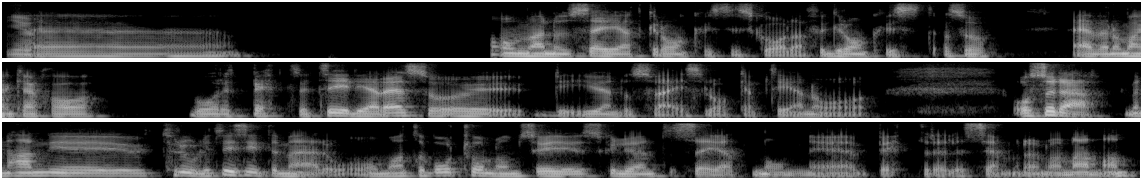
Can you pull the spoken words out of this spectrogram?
Ja. Eh, om man nu säger att Granqvist är skadad. För Granqvist, alltså, även om han kanske har varit bättre tidigare så är det ju ändå Sveriges lagkapten och, och sådär. Men han är ju troligtvis inte med. Och om man tar bort honom så skulle jag inte säga att någon är bättre eller sämre än någon annan.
